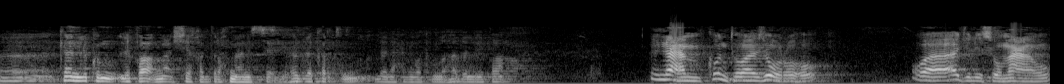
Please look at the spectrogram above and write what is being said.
آه، كان لكم لقاء مع الشيخ عبد الرحمن السعدي. هل ذكرتم لنا حفظكم الله هذا اللقاء؟ نعم كنت أزوره وأجلس معه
